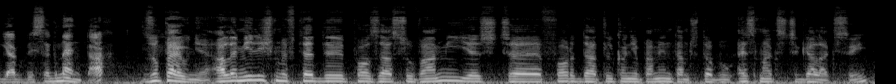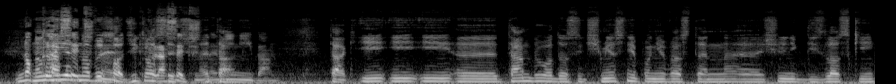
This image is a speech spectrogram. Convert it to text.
jakby segmentach, Zupełnie, ale mieliśmy wtedy poza suwami jeszcze Forda, tylko nie pamiętam, czy to był S-Max czy Galaxy. no, na klasyczny, jedno wychodzi, klasyczne, klasyczny tak. minivan. Tak, i, i, i y, tam było dosyć śmiesznie, ponieważ ten y, silnik dieslowski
